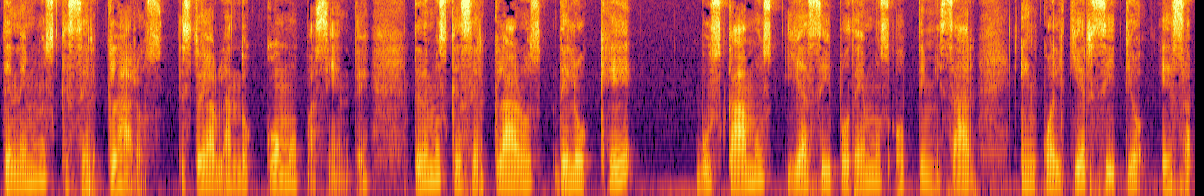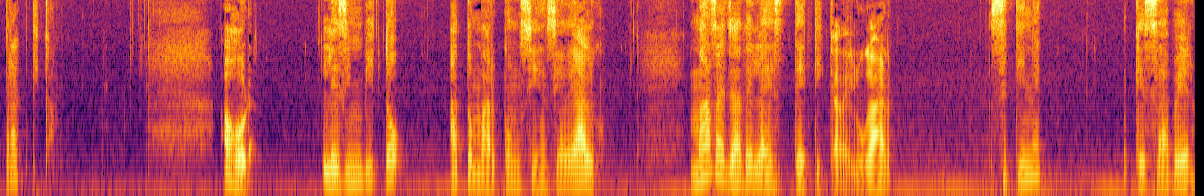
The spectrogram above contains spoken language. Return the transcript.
tenemos que ser claros, estoy hablando como paciente, tenemos que ser claros de lo que buscamos y así podemos optimizar en cualquier sitio esa práctica. Ahora, les invito a tomar conciencia de algo. Más allá de la estética del lugar, se tiene que saber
